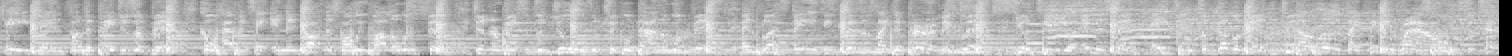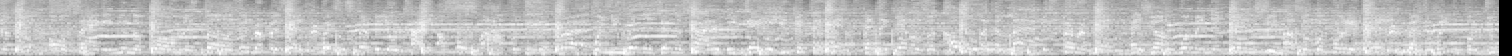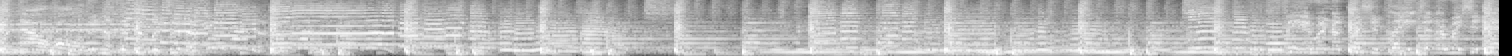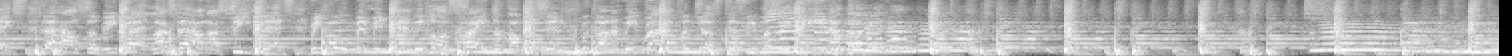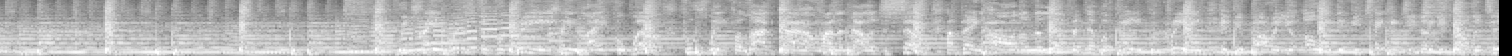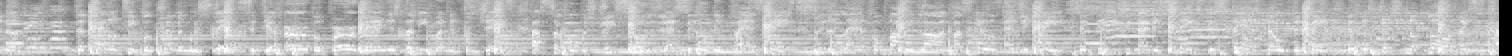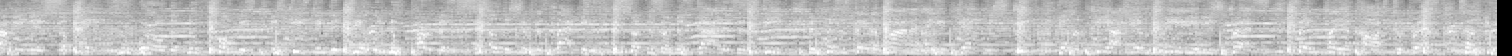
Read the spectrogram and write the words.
Cavemen from the pages of myth, cohabitating in darkness while we wallow in filth. Generations of jewels will trickle down to abyss as blood stains these prisons like the pyramid glyphs. Guilty or innocent agents of government treat our hoods like picking grounds. Schools to tenement, all sagging uniform as thugs. They represent racial stereotypes. A profile for the oppressed. When you witness genocide every day, you get the hint that the ghettos are cold like a lab experiment. As young women and men hustle before they're 10, graduating from juvenile halls, enough to remember to the. Fear and oppression Generation X. The house of regret locks down our street. Regroup and repent. We lost sight of our mission. We're gonna rewrite for justice. We states. If you're herb or bird man, you're study running from jakes. I circle with street soldiers that build and plant states. We the land for Babylon, my skills educate. If these United States, this stands no debate. The restriction of law makes us communists of hate. New world of new focus. The streets need to deal with new purpose. The eldership is lacking. The circus of misguidance is deep. In prison state of mind, I have you dead in the street. Yelling P-I-M-B and you stress. Fake player cards to rest. Tell youth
